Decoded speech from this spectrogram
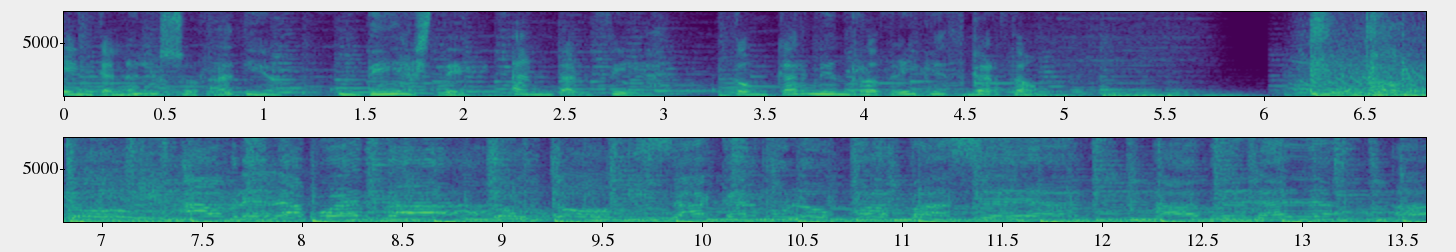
En Canal Sur Radio, Días de Andalucía, con Carmen Rodríguez Garzón. abre la puerta, saca tu loco a pasear, abre la la,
